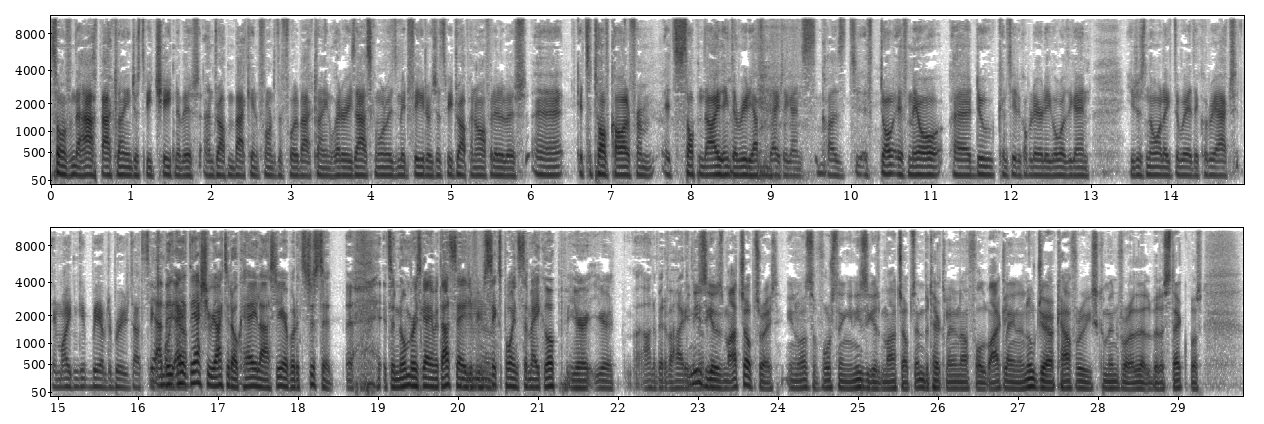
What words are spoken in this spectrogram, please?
someone from the half back line just to be cheating a bit and dropping back in front of the full back line, whether he's asking one of his midfielders just to be dropping off a little bit. Uh, it's a tough call from. It's something that I think they really have to protect against because if if Mayo uh, do concede a couple of early goals again. You just know, like the way they could react, they mightn't get, be able to bridge that. Six yeah, and they, they, actually reacted okay last year, but it's just a, it's a numbers game at that stage. Mm. If you have six points to make up, you're you're on a bit of a hiding. He needs to get his matchups right. You know, that's the first thing. He needs to get his matchups, in particular in that full back line. I know Ger Cafferkey's come in for a little bit of stick, but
